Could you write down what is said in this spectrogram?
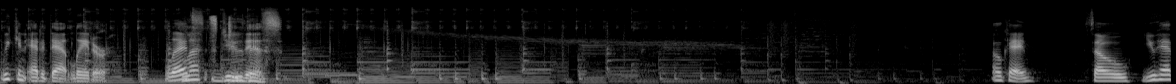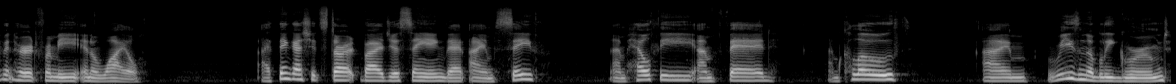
We can edit that later. Let's, Let's do, this. Okay, so you haven't heard from me in a while. I think I should start by just saying that I am safe, I'm healthy, I'm fed, I'm clothed, I'm reasonably groomed.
